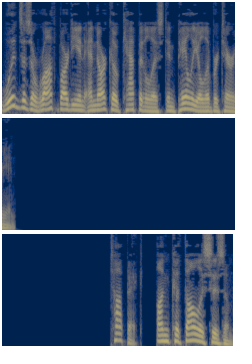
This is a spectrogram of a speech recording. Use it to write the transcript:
Woods is a Rothbardian anarcho-capitalist and paleolibertarian. On Catholicism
